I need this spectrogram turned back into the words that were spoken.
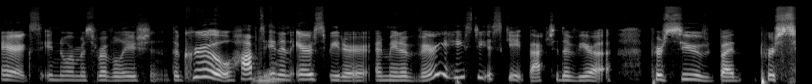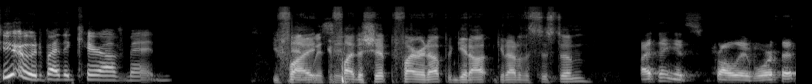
Eric's enormous revelation, the crew hopped in an airspeeder and made a very hasty escape back to the Vera, pursued by pursued by the Karos men. You fly you fly the ship, fire it up, and get out get out of the system. I think it's probably worth it.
